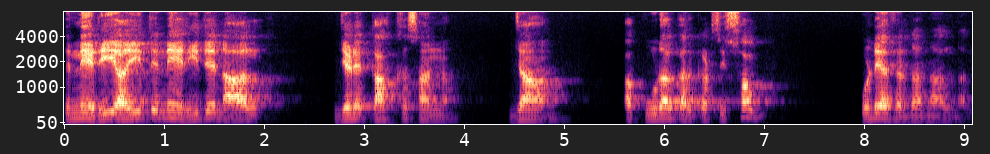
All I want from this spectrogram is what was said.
ਤੇ ਹਨੇਰੀ ਆਈ ਤੇ ਹਨੇਰੀ ਦੇ ਨਾਲ ਜਿਹੜੇ ਕੱਖ ਸਨ ਜਾਂ ਆ ਕੂੜਾ ਕਰਕਟ ਸੀ, ਸਭ ਉੱਡਿਆ ਫਿਰਦਾ ਨਾਲ ਨਾਲ।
